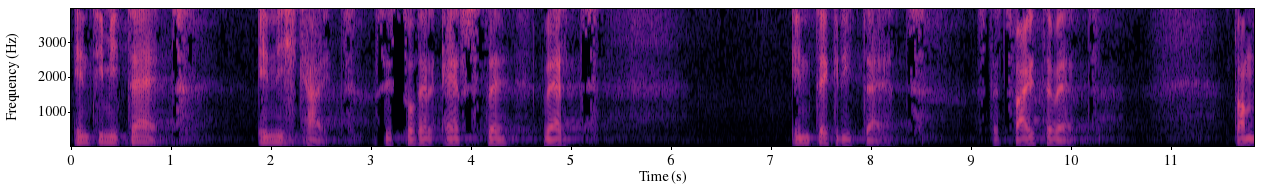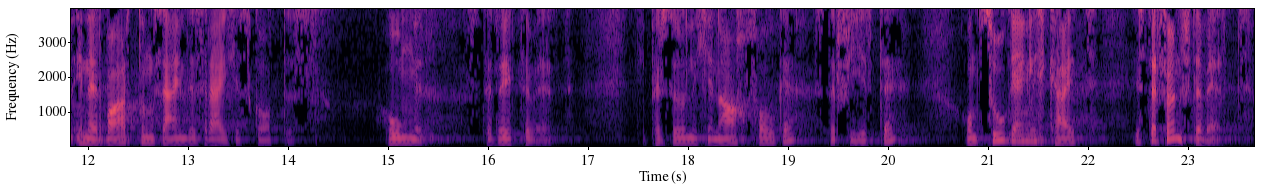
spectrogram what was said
Intimität, Innigkeit. Das ist so der erste Wert. Integrität ist der zweite Wert. Dann in Erwartung sein des Reiches Gottes. Hunger ist der dritte Wert. Die persönliche Nachfolge ist der vierte. Und Zugänglichkeit ist der fünfte Wert.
